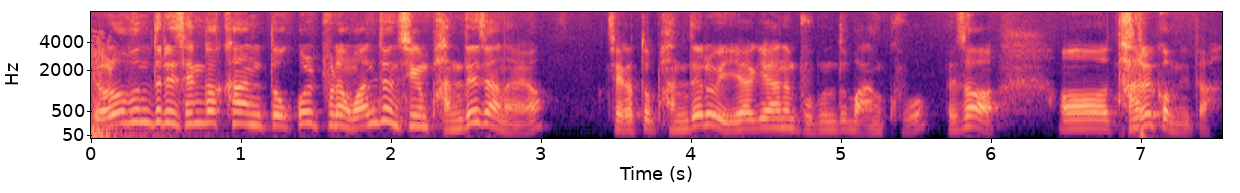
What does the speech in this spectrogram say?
여러분들이 생각한 또 골프랑 완전 지금 반대잖아요. 제가 또 반대로 이야기하는 부분도 많고 그래서 어, 다를 겁니다.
